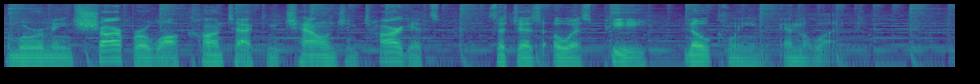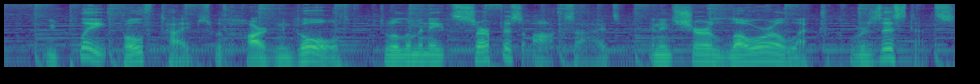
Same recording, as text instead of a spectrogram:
and will remain sharper while contacting challenging targets such as OSP, no clean, and the like we plate both types with hardened gold to eliminate surface oxides and ensure lower electrical resistance.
